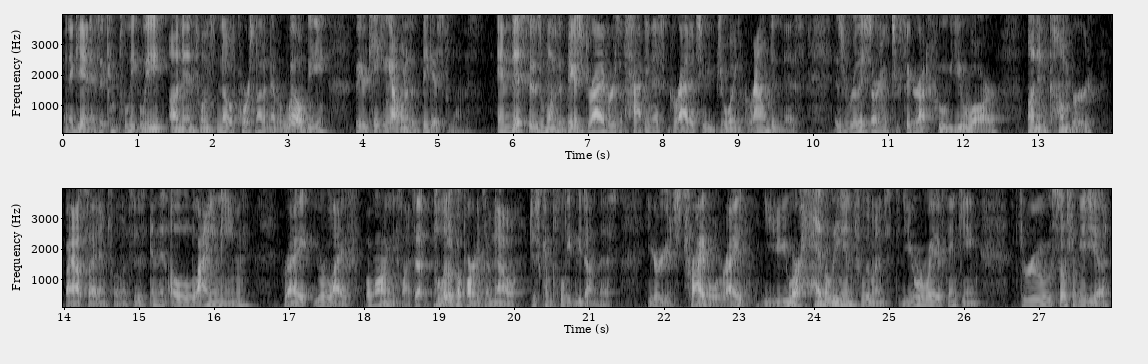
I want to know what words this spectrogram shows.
And again, is it completely uninfluenced? No, of course not. It never will be. But you're taking out one of the biggest ones. And this is one of the biggest drivers of happiness, gratitude, joy, and groundedness is really starting to figure out who you are unencumbered by outside influences and then aligning right your life along these lines. That political parties have now just completely done this. You're it's tribal right? You are heavily influenced your way of thinking through social media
